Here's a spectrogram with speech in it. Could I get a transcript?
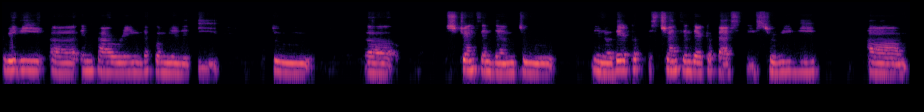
really uh, empowering the community to uh, strengthen them to you know their strengthen their capacities to really um,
